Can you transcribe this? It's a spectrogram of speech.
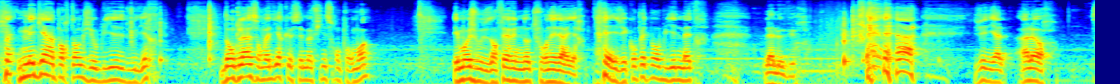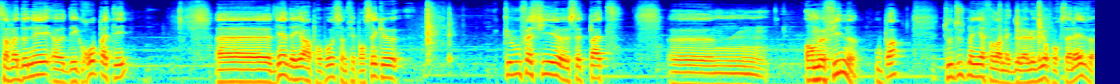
méga important que j'ai oublié de vous dire. Donc là, on va dire que ces muffins seront pour moi. Et moi, je vais vous en faire une autre fournée derrière. Et j'ai complètement oublié de mettre la levure. Génial. Alors, ça va donner euh, des gros pâtés. Euh, bien d'ailleurs, à propos, ça me fait penser que que vous fassiez euh, cette pâte en muffin ou pas, de toute manière, il faudra mettre de la levure pour que ça lève.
